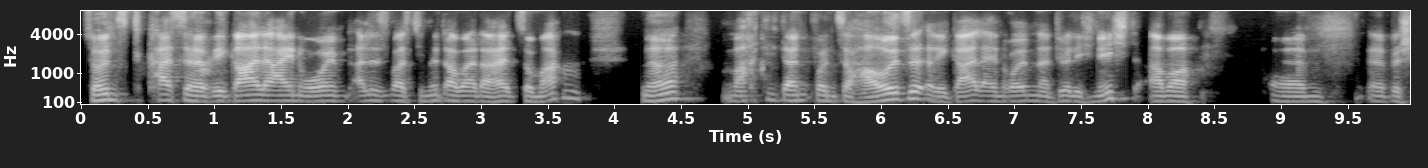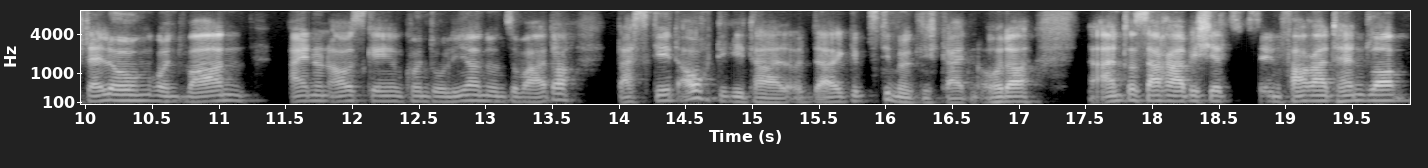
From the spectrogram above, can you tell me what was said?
sonst Kasse, Regale einräumt, alles, was die Mitarbeiter halt so machen, ne, macht die dann von zu Hause, Regal einräumen natürlich nicht, aber ähm, äh, Bestellungen und Waren ein- und Ausgänge kontrollieren und so weiter. Das geht auch digital und da gibt es die Möglichkeiten. Oder eine andere Sache habe ich jetzt den Fahrradhändler,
